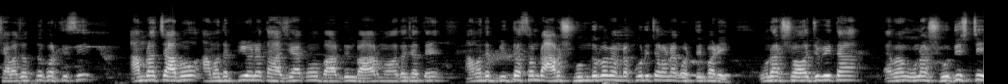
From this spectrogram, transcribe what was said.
সেবা যত্ন করতেছি। আমরা চাবো আমাদের প্রিয় নেতা হাজি আকম বাহারুদ্দিন বাহার মহোদয় যাতে আমাদের বৃদ্ধাশ্রমটা আরও সুন্দরভাবে আমরা পরিচালনা করতে পারি। ওনার সহযোগিতা এবং ওনার সুদৃষ্টি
